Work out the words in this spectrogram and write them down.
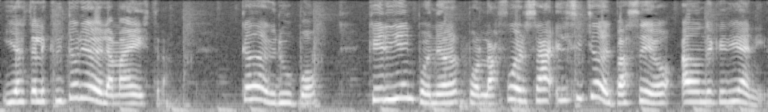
y hasta el escritorio de la maestra. Cada grupo quería imponer por la fuerza el sitio del paseo a donde querían ir.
